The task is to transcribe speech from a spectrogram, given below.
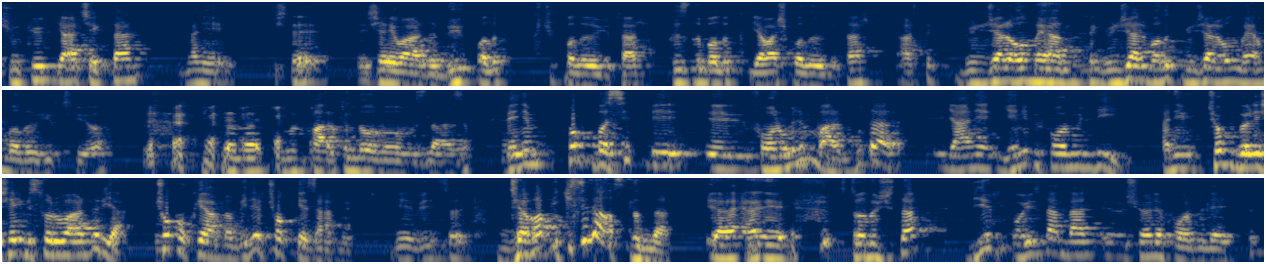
Çünkü gerçekten hani işte şey vardı büyük balık küçük balığı yutar, hızlı balık yavaş balığı yutar. Artık güncel olmayan, güncel balık güncel olmayan balığı yutuyor. bir kere bunun farkında olmamız lazım. Benim çok basit bir e, formülüm var. Bu da yani yeni bir formül değil. Hani çok böyle şey bir soru vardır ya. Çok okuyan mı bilir, çok gezen mi bilir diye bir soru. Cevap ikisi de aslında. Yani sonuçta bir, o yüzden ben şöyle formüle ettim.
